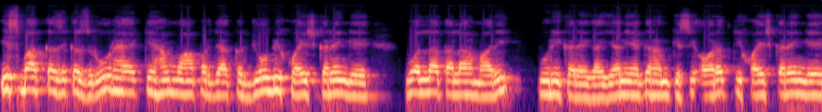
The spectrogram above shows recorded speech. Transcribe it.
इस बात का ज़िक्र ज़रूर है कि हम वहाँ पर जाकर जो भी ख्वाहिश करेंगे, वो अल्लाह ताला हमारी पूरी करेगा। यानी अगर हम किसी औरत की ख्वाहिश करेंगे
